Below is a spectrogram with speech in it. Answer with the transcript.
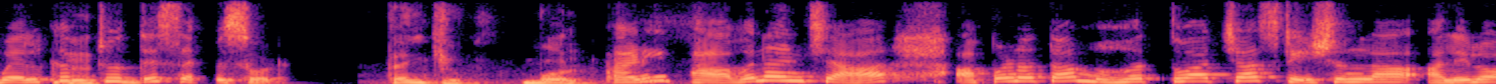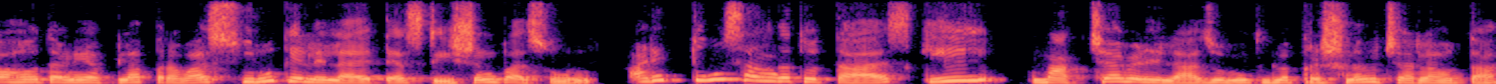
welcome to this episode thank you बोल. आणि भावनांच्या आपण आता महत्त्वाच्या स्टेशनला आलेलो आहोत आणि आपला प्रवास सुरू केलेला आहे त्या स्टेशनपासून आणि तू सांगत होतास की मागच्या वेळेला जो मी तुला प्रश्न विचारला होता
